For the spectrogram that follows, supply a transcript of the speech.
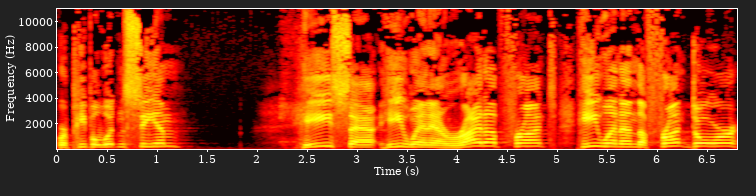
where people wouldn't see him. He sat, he went in right up front. He went in the front door.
